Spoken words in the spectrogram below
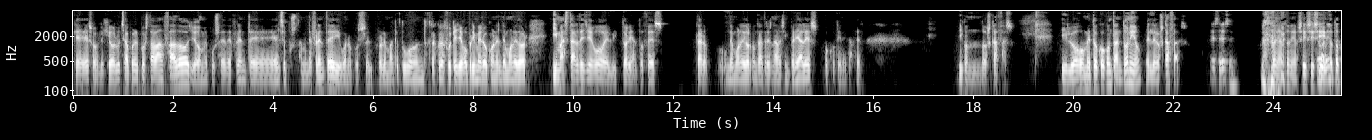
que eso, eligió luchar por el puesto avanzado, yo me puse de frente, él se puso también de frente y bueno, pues el problema que tuvo entre otras cosas fue que llegó primero con el Demoledor y más tarde llegó el Victoria, entonces, claro, un Demoledor contra tres naves imperiales, poco tiene que hacer. Y con dos cazas. Y luego me tocó contra Antonio, el de los cazas. Ese, ese. Antonio, Antonio, sí, sí, Qué sí, valiente, hizo top.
